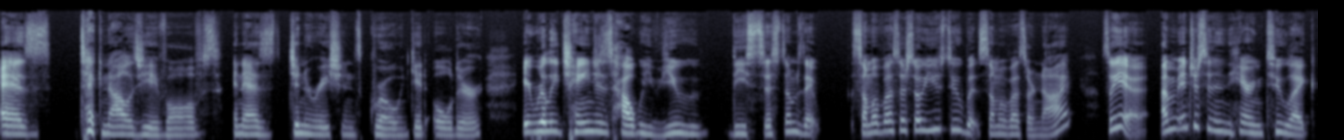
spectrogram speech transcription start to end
as technology evolves and as generations grow and get older it really changes how we view these systems that some of us are so used to but some of us are not So yeah, I'm interested in hearing too, like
